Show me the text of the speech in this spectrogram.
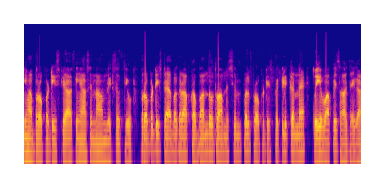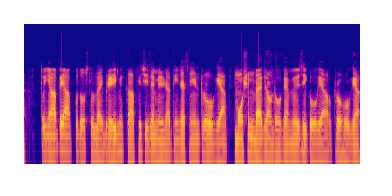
यहाँ प्रॉपर्टीज़ पे आके यहाँ से नाम लिख सकते हो। प्रॉपर्टीज़ टैब अगर आपका बंद हो तो आपने सिंपल प्रॉपर्टीज़ पे क्लिक करना है तो ये वापस आ जाएगा। तो यहाँ पे आपको दोस्तों लाइब्रेरी में काफ़ी चीज़ें मिल जाती हैं, जैसे इंट्रो हो गया मोशन बैकग्राउंड हो गया म्यूज़िक हो गया आउट्रो हो गया।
